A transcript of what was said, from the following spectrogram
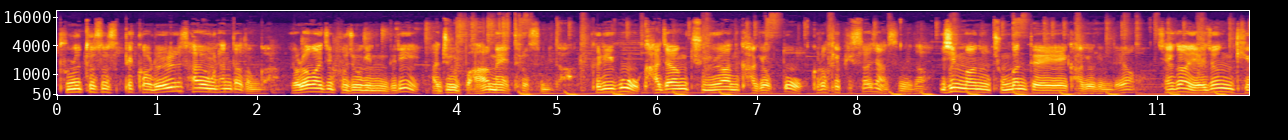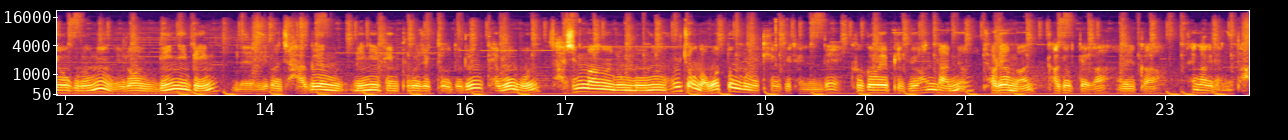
블루투스 스피커를 사용을 한다던가 여러 가지 보조 기능들이 아주 마음에 들었습니다. 그리고 가장 중요한 가격도 그렇게 비싸지 않습니다. 20만원 중반대의 가격인데요. 제가 예전 기억으로는 이런 미니빔, 네, 이런 작은 미니빔 프로젝터들은 대부분 40만원 정도는 훌쩍 넘었던 걸로 기억이 되는데 그거에 비교한다면 저렴한 가격대가 아닐까 생각이 됩니다.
